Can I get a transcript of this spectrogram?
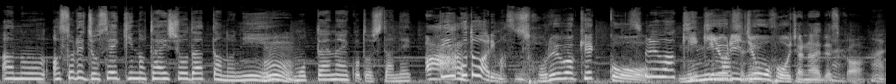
あのあそれ助成金の対象だったのに、うん、もったいないことしたねっていうことはありますね。それは結構それは、耳寄り情報じゃないですか、はい、は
